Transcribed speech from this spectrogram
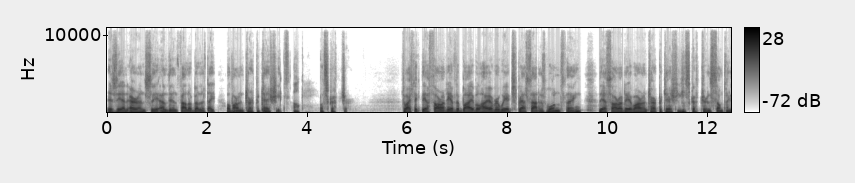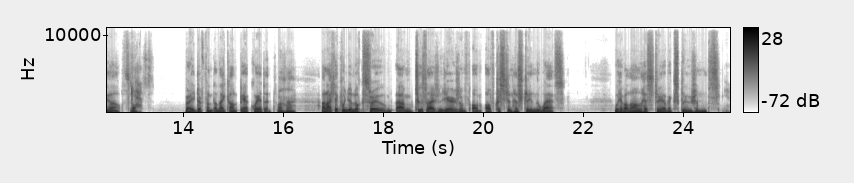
is the inerrancy and the infallibility of our interpretations Okay. of Scripture. So I think the authority of the Bible, however we express that, is one thing. The authority of our interpretations of Scripture is something else. Yes. Very different, and they can't be equated. Uh-huh. And I think when you look through um, 2,000 years of, of, of Christian history in the West, we have a long history of exclusions. Yes.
